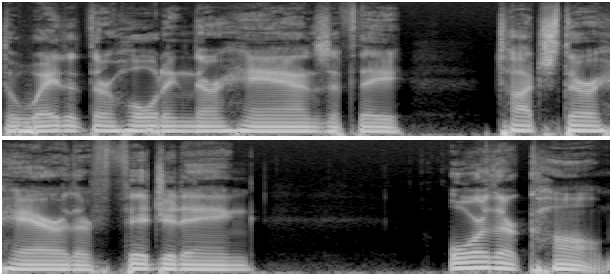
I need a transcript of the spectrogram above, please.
the way that they're holding their hands, if they touch their hair, they're fidgeting, or they're calm.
